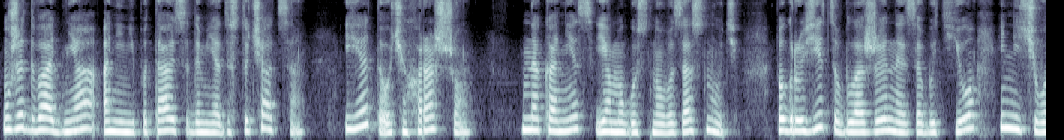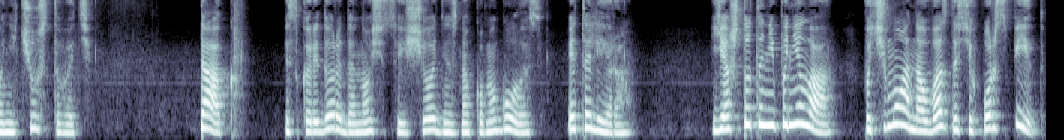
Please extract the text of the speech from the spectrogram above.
Уже два дня они не пытаются до меня достучаться, и это очень хорошо. Наконец я могу снова заснуть, погрузиться в блаженное забытье и ничего не чувствовать. «Так!» Из коридора доносится еще один знакомый голос. Это Лера. «Я что-то не поняла. Почему она у вас до сих пор спит?»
